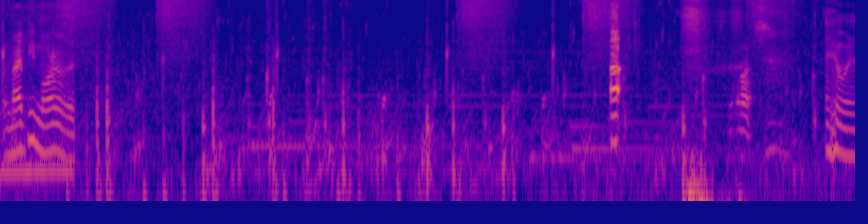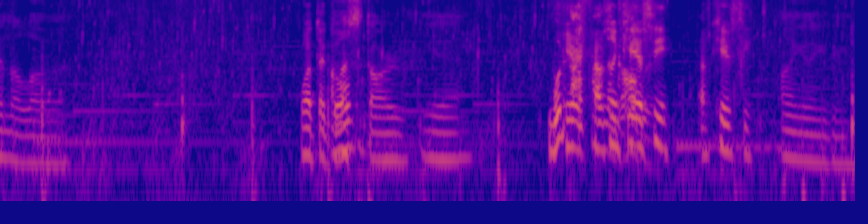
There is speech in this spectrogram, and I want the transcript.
There might be more of it. Ah! What? It went in the lava. What, the I'm a gold? starve. Yeah. What? Here, I have found some the goblin. KFC. I have KFC. I think you do.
